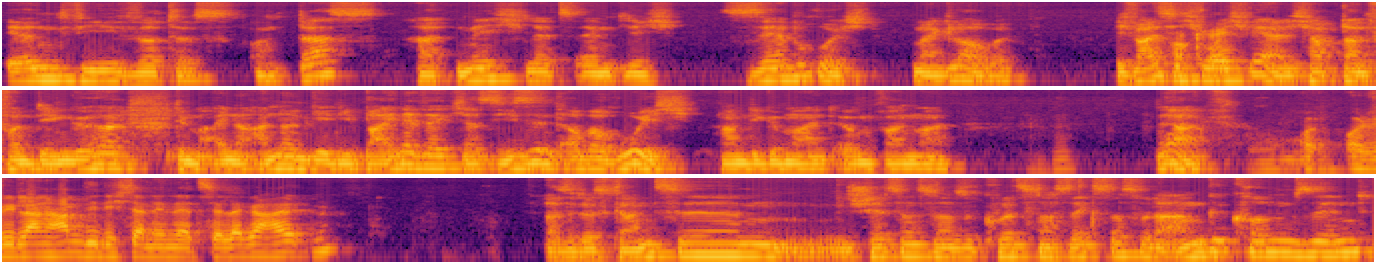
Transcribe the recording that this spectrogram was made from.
irgendwie wird es. Und das hat mich letztendlich sehr beruhigt, mein Glaube. Ich weiß nicht, okay. wo ich wäre. Ich habe dann von denen gehört, dem einen oder anderen gehen die Beine weg, ja, sie sind aber ruhig, haben die gemeint irgendwann mal. Ja. Und, und, wie lange haben die dich dann in der Zelle gehalten? Also das Ganze, ich schätze, das war so kurz nach sechs, dass wir da angekommen sind.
